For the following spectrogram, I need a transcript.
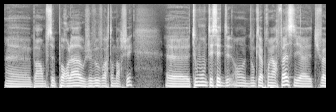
par exemple, ce port-là, ou je veux ouvrir ton marché. Euh, tout le monde essaie de. donc la première phase, tu vas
